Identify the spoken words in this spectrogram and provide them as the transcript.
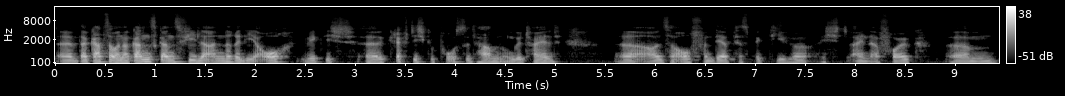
Äh, da gab es aber noch ganz, ganz viele andere, die auch wirklich äh, kräftig gepostet haben und geteilt. Äh, also auch von der Perspektive echt ein Erfolg. Ähm,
